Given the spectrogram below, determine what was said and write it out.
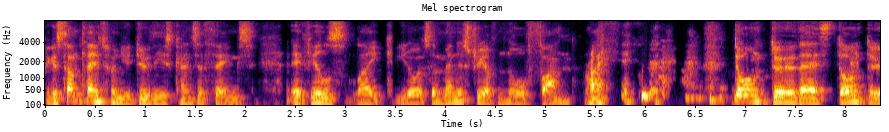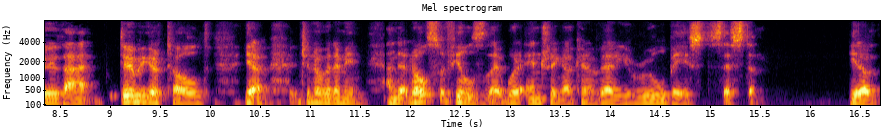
because sometimes when you do these kinds of things, it feels like you know it's a ministry of no fun, right? don't do this, don't do that, do what you're told. Yeah, do you know what I mean? And it also feels that we're entering a kind of very rule based system. You know,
